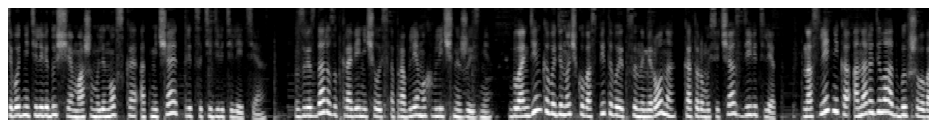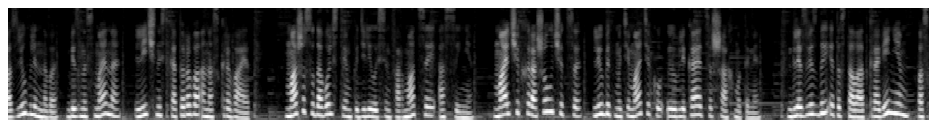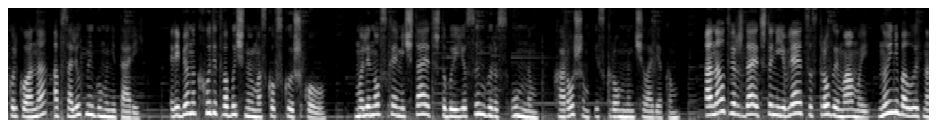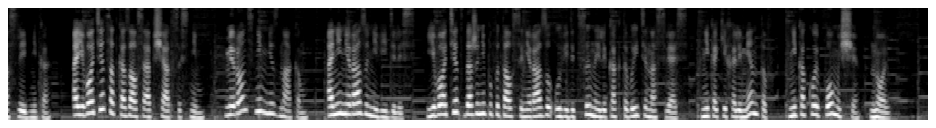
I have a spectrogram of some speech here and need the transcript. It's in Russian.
Сегодня телеведущая Маша Малиновская отмечает 39-летие. Звезда разоткровенничалась о проблемах в личной жизни. Блондинка в одиночку воспитывает сына Мирона, которому сейчас 9 лет. Наследника она родила от бывшего возлюбленного, бизнесмена, личность которого она скрывает. Маша с удовольствием поделилась информацией о сыне. Мальчик хорошо учится, любит математику и увлекается шахматами. Для звезды это стало откровением, поскольку она – абсолютный гуманитарий. Ребенок ходит в обычную московскую школу. Малиновская мечтает, чтобы ее сын вырос умным, хорошим и скромным человеком. Она утверждает, что не является строгой мамой, но и не балует наследника. А его отец отказался общаться с ним. Мирон с ним не знаком. Они ни разу не виделись. Его отец даже не попытался ни разу увидеть сына или как-то выйти на связь. Никаких алиментов, никакой помощи, ноль.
